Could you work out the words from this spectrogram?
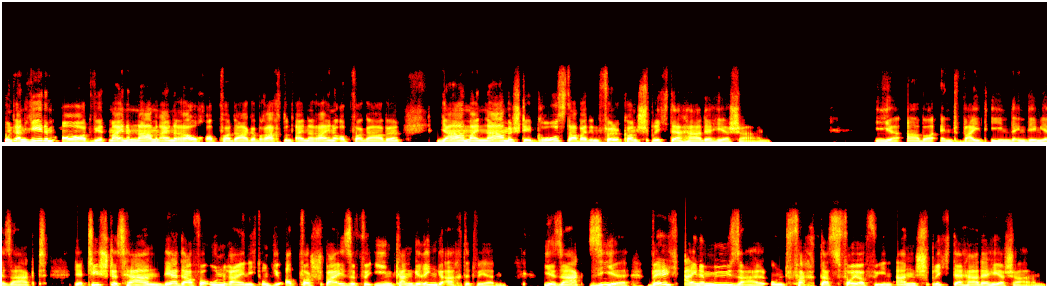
und an jedem Ort wird meinem Namen ein Rauchopfer dargebracht und eine reine Opfergabe. Ja, mein Name steht groß da bei den Völkern, spricht der Herr der Heerscharen. Ihr aber entweiht ihn, indem ihr sagt, der Tisch des Herrn, der da verunreinigt und die Opferspeise für ihn kann gering geachtet werden. Ihr sagt, siehe, welch eine Mühsal und facht das Feuer für ihn an, spricht der Herr der Heerscharen.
